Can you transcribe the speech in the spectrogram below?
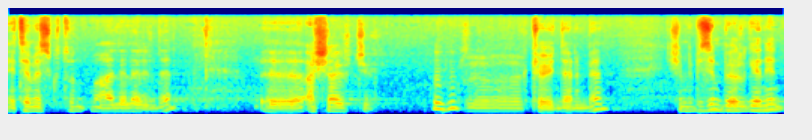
Etemeskut'un mahallelerinden. Ee, aşağı Ürkçü e, köyündenim ben. Şimdi bizim bölgenin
